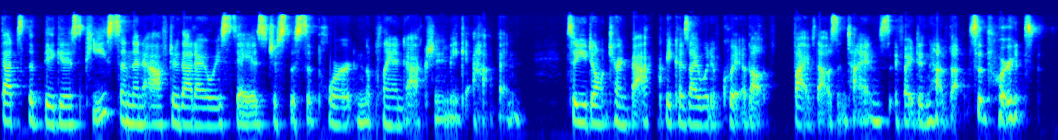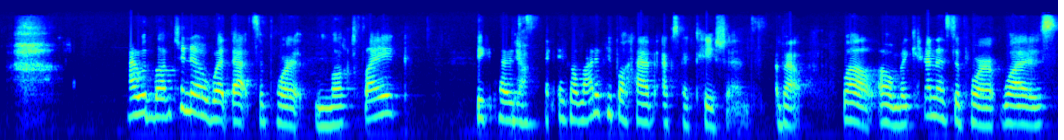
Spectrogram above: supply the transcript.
that's the biggest piece. And then after that i always say is just the support and the plan to actually make it happen. So you don't turn back because i would have quit about 5000 times if i didn't have that support. I would love to know what that support looked like because yeah. i think a lot of people have expectations about well oh mckenna's support was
